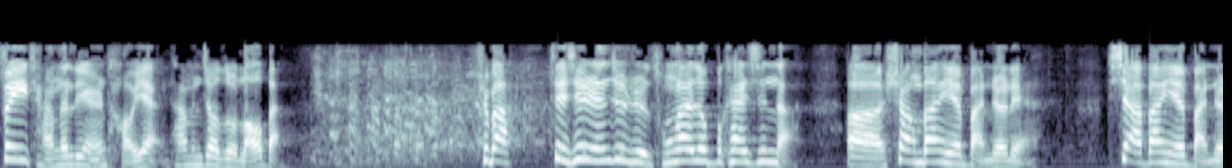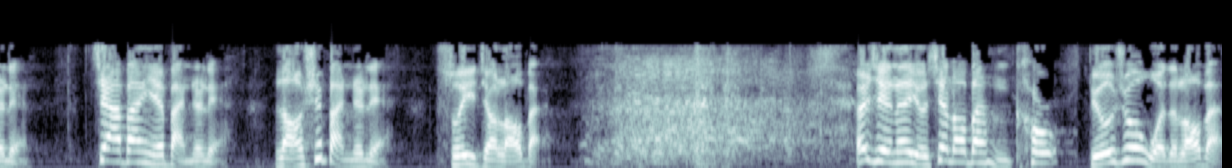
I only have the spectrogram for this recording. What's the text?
非常的令人讨厌，他们叫做老板，是吧？这些人就是从来都不开心的，啊、上班也板着脸，下班也板着脸，加班也板着脸，老是板着脸，所以叫老板。而且呢，有些老板很抠，比如说我的老板，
